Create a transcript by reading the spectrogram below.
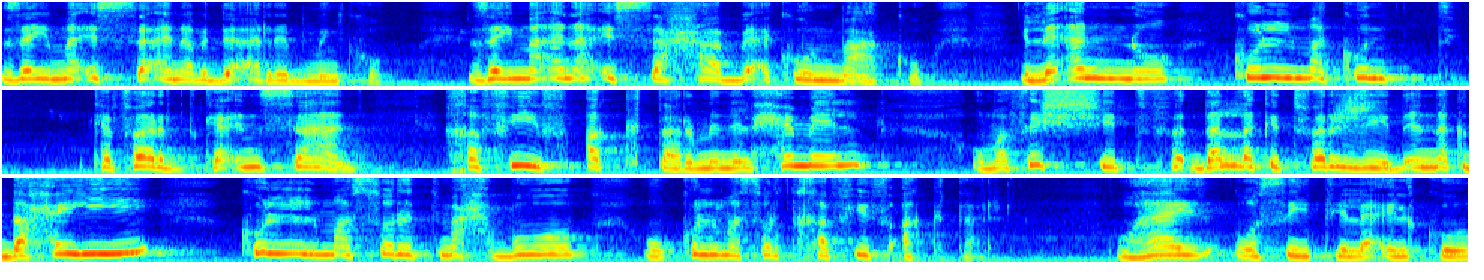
زي ما إسا أنا بدي أقرب منكم زي ما أنا إسا حابة أكون معكم لأنه كل ما كنت كفرد كإنسان خفيف أكتر من الحمل وما فيش ضلك تفرجي انك ضحية كل ما صرت محبوب وكل ما صرت خفيف أكثر وهاي وصيتي لإلكم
